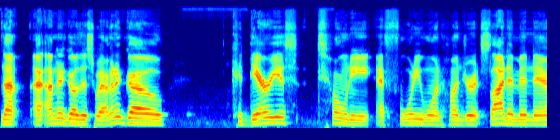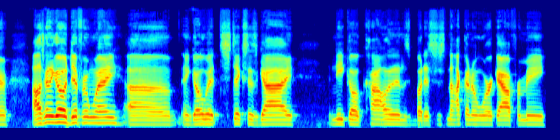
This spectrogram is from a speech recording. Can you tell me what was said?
no, I, am gonna go this way. I'm gonna go Kadarius Toney at 4100. Slide him in there. I was gonna go a different way uh, and go with Stix's guy, Nico Collins, but it's just not gonna work out for me.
